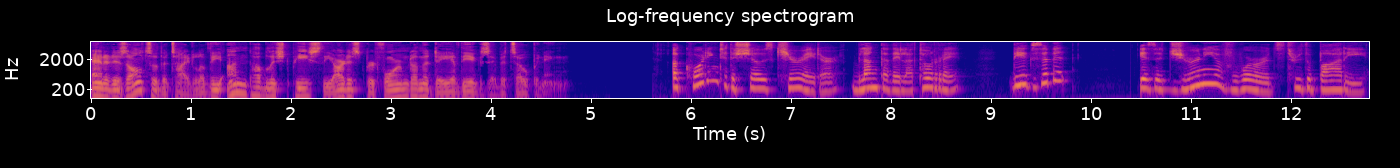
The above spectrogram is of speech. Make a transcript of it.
And it is also the title of the unpublished piece the artist performed on the day of the exhibit's opening. According to the show's curator, Blanca de la Torre, the exhibit is a journey of words through the body,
